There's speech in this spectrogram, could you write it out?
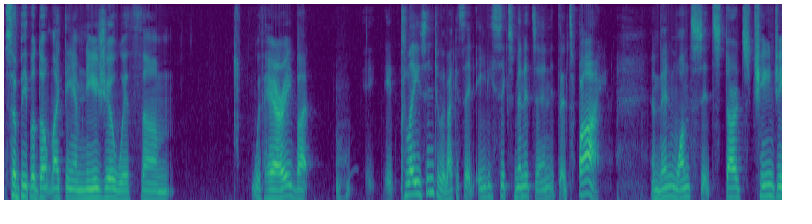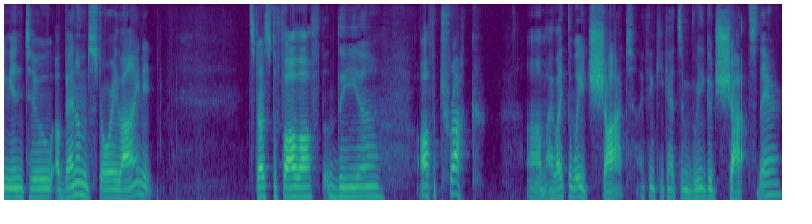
some people don't like the amnesia with um, with Harry, but it, plays into it. Like I said, 86 minutes in, it, it's fine. And then once it starts changing into a Venom storyline, it, it starts to fall off the uh, off a truck. Um, I like the way it's shot. I think he got some really good shots there.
